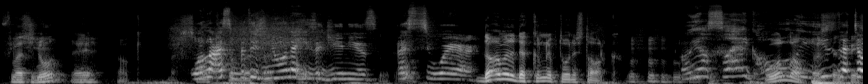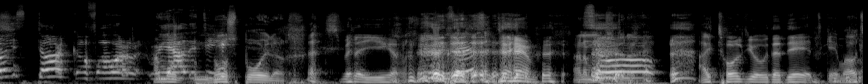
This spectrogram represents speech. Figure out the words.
في مجنون؟ شيء- إيه. ايه اوكي بس والله عصبت جنونه he's a genius. I swear. دائما يذكرني بتوني ستارك Oh yeah, صدق. والله. Holy, he's Rest in the peace. Tony Stark of our reality. نو سبويلر it's been a year. Damn. انا ما so, I told you the day it came out.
